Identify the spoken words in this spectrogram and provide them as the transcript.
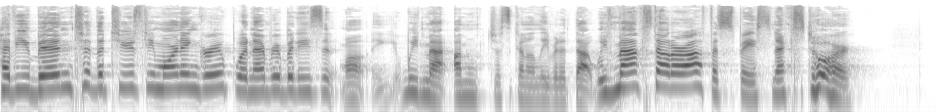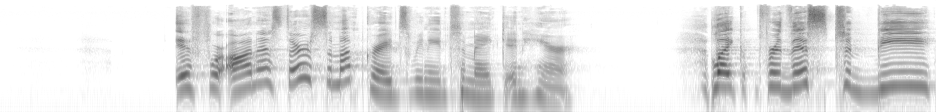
Have you been to the Tuesday morning group when everybody's in, well, we've ma- I'm just going to leave it at that. We've maxed out our office space next door. If we're honest, there are some upgrades we need to make in here. Like for this to be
